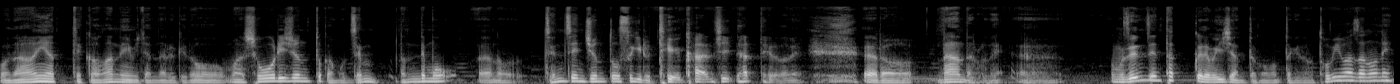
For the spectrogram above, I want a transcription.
何やってかわかんねえみたいになるけど、まあ勝利順とかも全部、何でも、あの、全然順当すぎるっていう感じになってるので、あの、なんだろうね、うん、もう全然タックでもいいじゃんとか思ったけど、飛び技のね、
